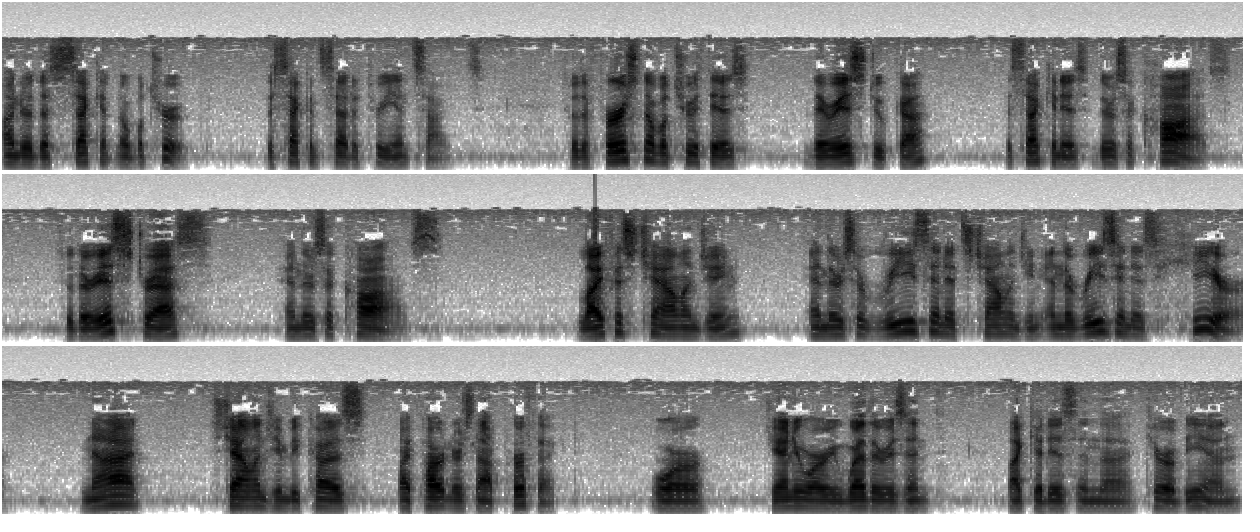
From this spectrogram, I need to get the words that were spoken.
under the second noble truth, the second set of three insights. So the first noble truth is there is dukkha. The second is there's a cause. So there is stress and there's a cause. Life is challenging and there's a reason it's challenging. And the reason is here, not it's challenging because my partner's not perfect or January weather isn't like it is in the Caribbean,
